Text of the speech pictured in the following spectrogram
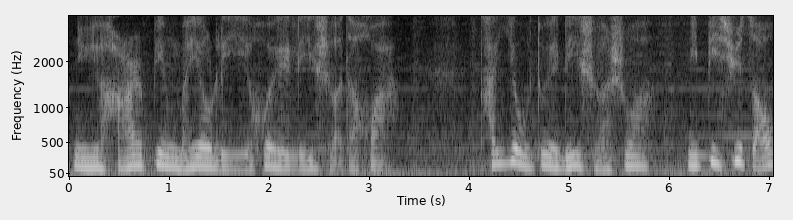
女孩并没有理会李舍的话，她又对李舍说：“你必须走。”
